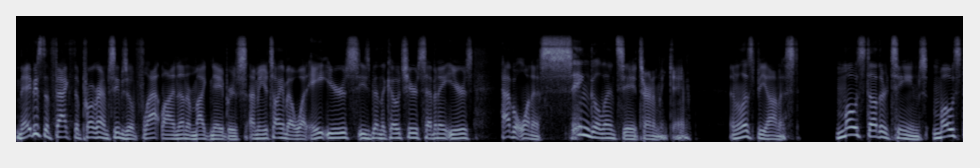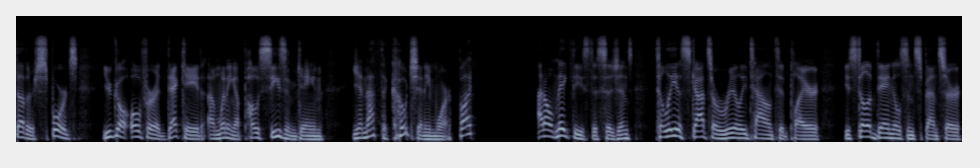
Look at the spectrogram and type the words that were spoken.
Maybe it's the fact the program seems to have flatlined under Mike Neighbors. I mean, you're talking about what, eight years he's been the coach here, seven, eight years, haven't won a single NCAA tournament game. I mean, let's be honest. Most other teams, most other sports, you go over a decade on winning a postseason game. You're not the coach anymore. But I don't make these decisions. Taliah Scott's a really talented player. You still have Daniels and Spencer.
